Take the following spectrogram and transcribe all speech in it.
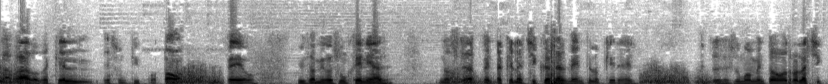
lavado de que él es un tipo todo feo y su amigo es un genial, no se da cuenta que la chica realmente lo quiere él. Entonces, de un momento a otro, la chica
